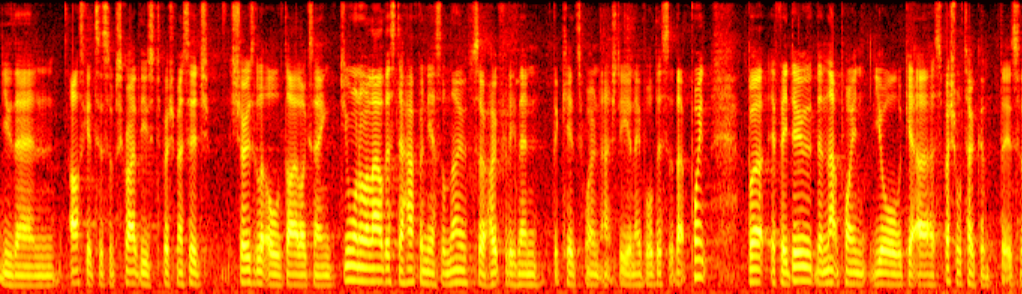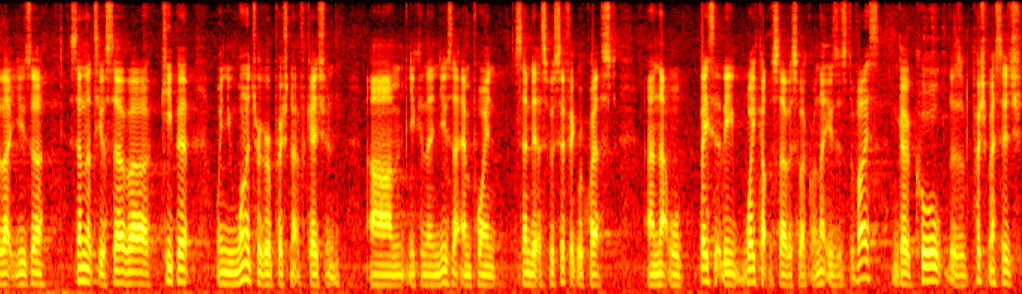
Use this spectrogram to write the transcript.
you then ask it to subscribe the user to push message. It shows a little dialogue saying, do you want to allow this to happen, yes or no? So hopefully then the kids won't actually enable this at that point. But if they do, then that point you'll get a special token that is for that user. Send that to your server, keep it. When you want to trigger a push notification, um, you can then use that endpoint, send it a specific request, and that will basically wake up the service worker on that user's device and go, cool, there's a push message,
